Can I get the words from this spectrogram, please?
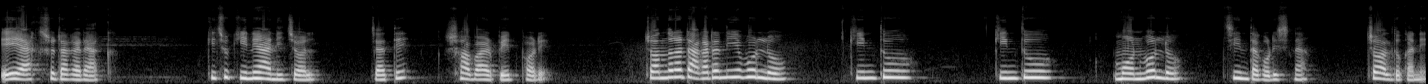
এই একশো টাকা রাখ। কিছু কিনে আনি চল, যাতে সবার পেট ভরে। চন্দনা টাকাটা নিয়ে বলল, কিন্তু কিন্তু, মন বলল, চিন্তা করিস না, চল দোকানে।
